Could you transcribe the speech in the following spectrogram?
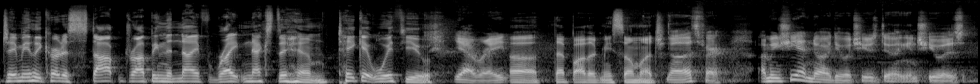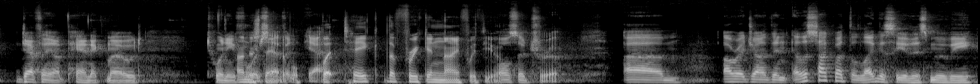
Jamie Lee Curtis, stop dropping the knife right next to him. Take it with you. Yeah, right. Uh, that bothered me so much. no, that's fair. I mean, she had no idea what she was doing, and she was definitely on panic mode, twenty four Understandable. seven. Yeah, But take the freaking knife with you. also true. Um, all right, Jonathan. uh, Let's talk about the legacy of this movie.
